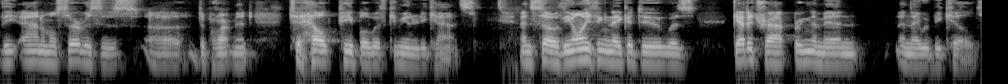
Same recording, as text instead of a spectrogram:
the animal services uh, department to help people with community cats. And so the only thing they could do was get a trap, bring them in, and they would be killed.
